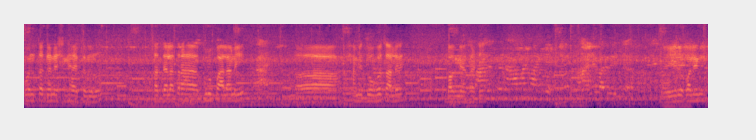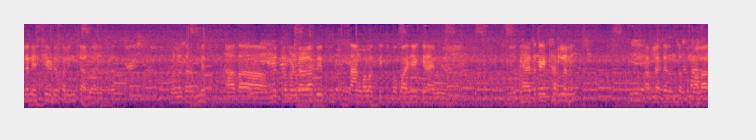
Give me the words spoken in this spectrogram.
कोणतं गणेश घ्यायचं म्हणून. सध्याला तर हा ग्रुप आला नाही. आम्ही दोघंच आलो आहे बघण्यासाठी. व्हिडिओ कॉलिंग गणेशची व्हिडिओ कॉलिंग चालू आहे इकडं. मला जर मित्र आता मित्रमंडळाला बी सांगावं लागते की बाबा हे घ्यायला म्हणजे घ्यायचं काही ठरलं नाही. ठरल्याच्या नंतर तुम्हाला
